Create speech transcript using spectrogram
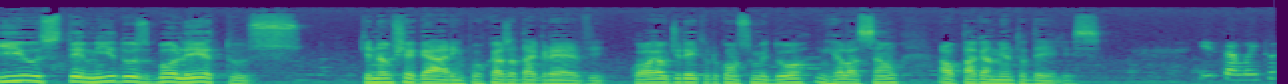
E os temidos boletos que não chegarem por causa da greve? Qual é o direito do consumidor em relação ao pagamento deles? Isso é muito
